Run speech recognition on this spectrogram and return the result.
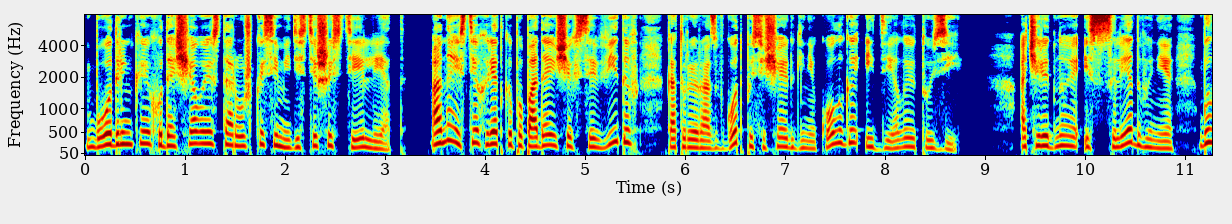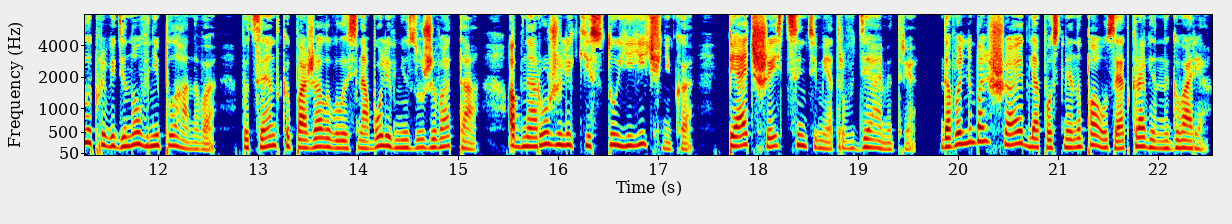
Бодренькая, худощавая старушка 76 лет. Она из тех редко попадающихся видов, которые раз в год посещают гинеколога и делают УЗИ. Очередное исследование было проведено внепланово. Пациентка пожаловалась на боли внизу живота. Обнаружили кисту яичника 5-6 см в диаметре. Довольно большая для постменопаузы, откровенно говоря.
